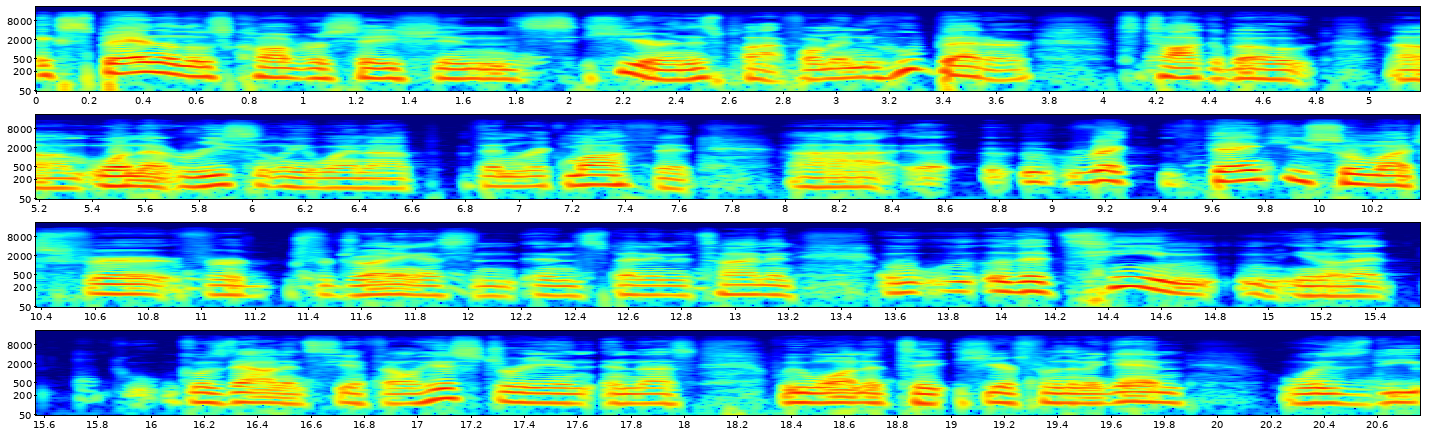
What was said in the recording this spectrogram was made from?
expand on those conversations here in this platform. And who better to talk about um, one that recently went up than Rick Moffat? Uh, Rick, thank you so much for for for joining us and, and spending the time. And the team, you know, that goes down in CFL history, and, and thus we wanted to hear from them again was the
